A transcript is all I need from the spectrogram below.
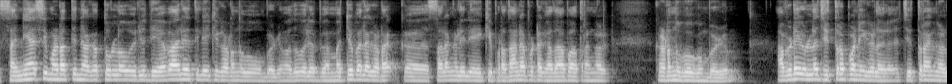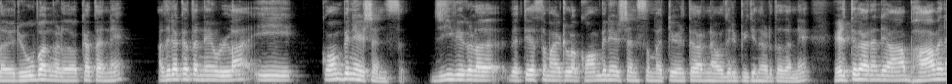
സന്യാസി മഠത്തിനകത്തുള്ള ഒരു ദേവാലയത്തിലേക്ക് കടന്നു പോകുമ്പോഴും അതുപോലെ മറ്റു പല കട സ്ഥലങ്ങളിലേക്ക് പ്രധാനപ്പെട്ട കഥാപാത്രങ്ങൾ കടന്നു പോകുമ്പോഴും അവിടെയുള്ള ചിത്രപ്പണികൾ ചിത്രങ്ങൾ രൂപങ്ങൾ ഒക്കെ തന്നെ അതിലൊക്കെ തന്നെയുള്ള ഈ കോമ്പിനേഷൻസ് ജീവികൾ വ്യത്യസ്തമായിട്ടുള്ള കോമ്പിനേഷൻസും മറ്റു എഴുത്തുകാരനെ അവതരിപ്പിക്കുന്നിടത്ത് തന്നെ എഴുത്തുകാരന്റെ ആ ഭാവന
